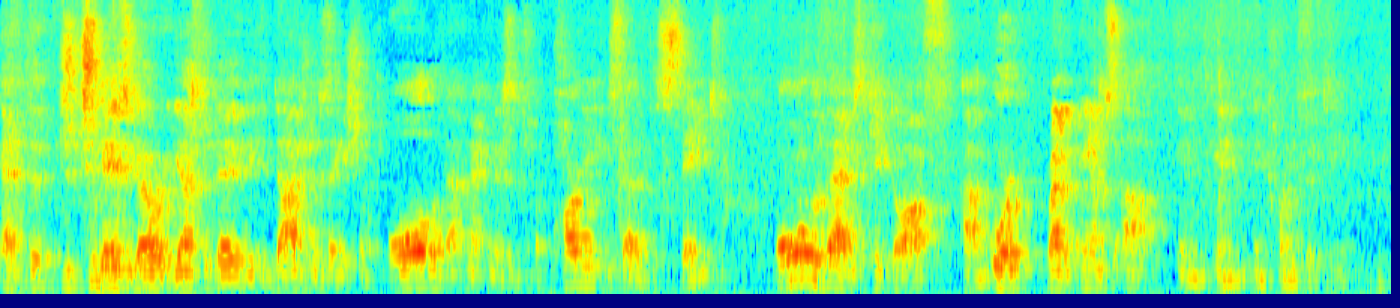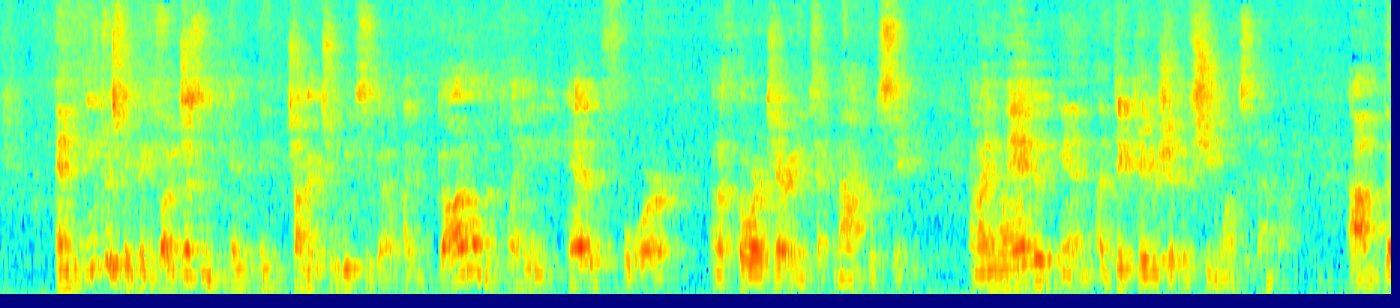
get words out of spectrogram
And the, two days ago or yesterday, the endogenization of all of that mechanism to the party instead of the state. All of that is kicked off, um, or rather amps up in, in, in 2015. And the interesting thing is, well, just in, in, in Shanghai two weeks ago, I got on the plane headed for an authoritarian technocracy. And I landed in a dictatorship if Xi wants it that way. Um, the,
